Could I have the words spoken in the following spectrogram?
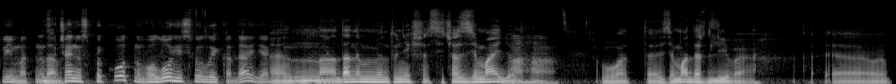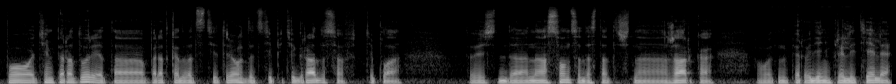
клімат, Да. надзвичайно спекотно, вологість велика, да? Як Э, там? На данный момент у них сейчас, сейчас зима идет. Ага. Вот, э, зима дождливая. Э, По температуре это порядка 23-25 градусов тепла. То есть да, на солнце достаточно жарко. Вот мы первый день прилетели,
